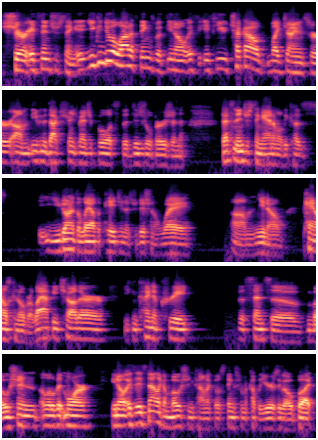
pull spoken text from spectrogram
Sure, it's interesting. It, you can do a lot of things with, you know, if if you check out like Giants or um, even the Doctor Strange Magic Bullets, the digital version, that's an interesting animal because you don't have to lay out the page in a traditional way. Um, you know, panels can overlap each other. You can kind of create the sense of motion a little bit more. You know, it's it's not like a motion comic, those things from a couple years ago, but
